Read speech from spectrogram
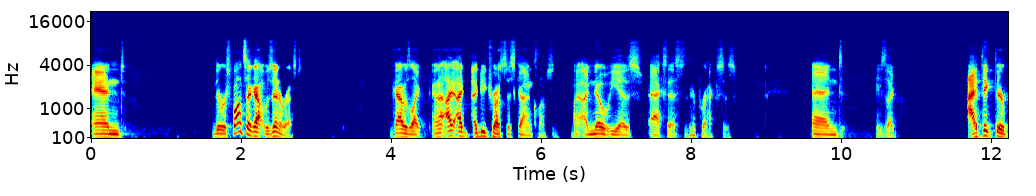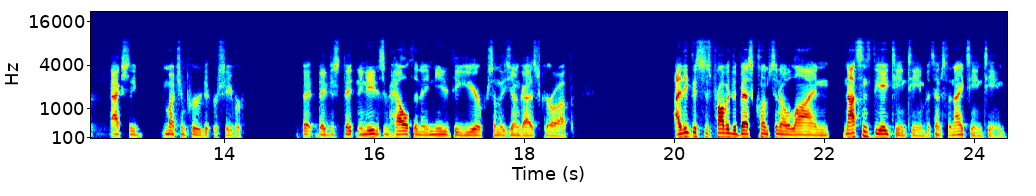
And the response I got was interesting guy was like, and I, I, I do trust this guy in Clemson. I, I, know he has access to their practices, and he's like, I think they're actually much improved at receiver. That they just they, they needed some health and they needed the year for some of these young guys to grow up. I think this is probably the best Clemson O line, not since the 18 team, but since the 19 team.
